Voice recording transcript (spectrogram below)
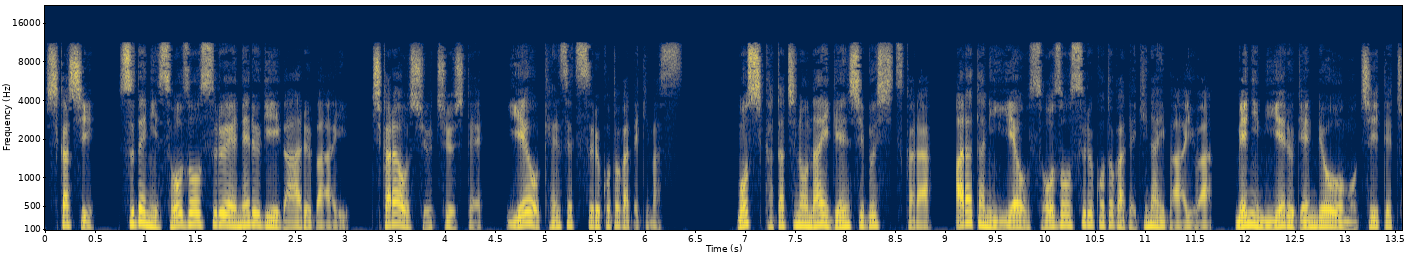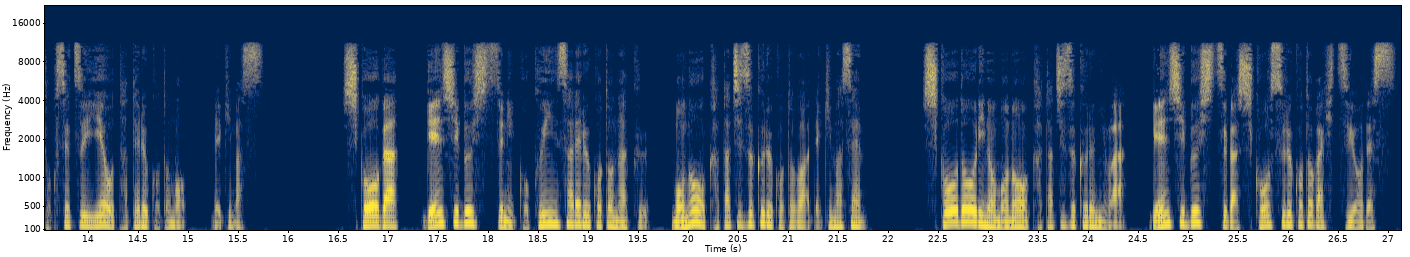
しかし、すでに想像するエネルギーがある場合、力を集中して家を建設することができます。もし形のない原子物質から新たに家を創造することができない場合は、目に見える原料を用いて直接家を建てることもできます。思考が原子物質に刻印されることなく、物を形作ることはできません。思考通りのものを形作るには、原子物質が思考することが必要です。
